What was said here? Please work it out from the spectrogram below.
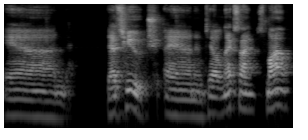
And that's huge. And until next time, smile.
